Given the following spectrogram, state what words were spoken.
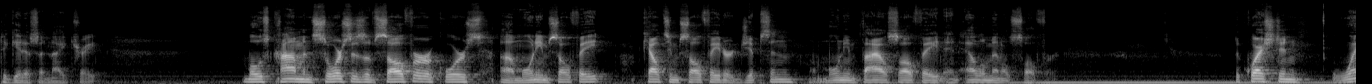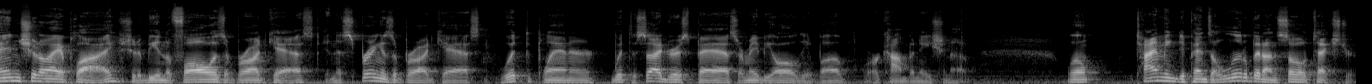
to get us a nitrate. Most common sources of sulfur, of course, ammonium sulfate, calcium sulfate or gypsum, ammonium thiosulfate, and elemental sulfur. The question when should I apply? Should it be in the fall as a broadcast, in the spring as a broadcast, with the planter, with the side dress pass, or maybe all the above, or a combination of? Well, timing depends a little bit on soil texture.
